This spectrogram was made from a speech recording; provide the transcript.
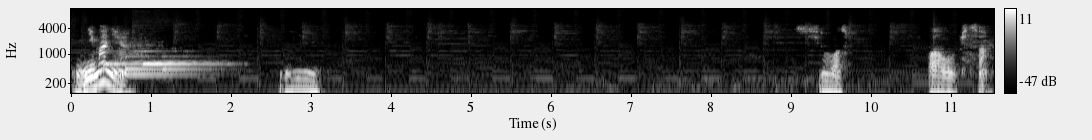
внимание. Все у вас получится.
